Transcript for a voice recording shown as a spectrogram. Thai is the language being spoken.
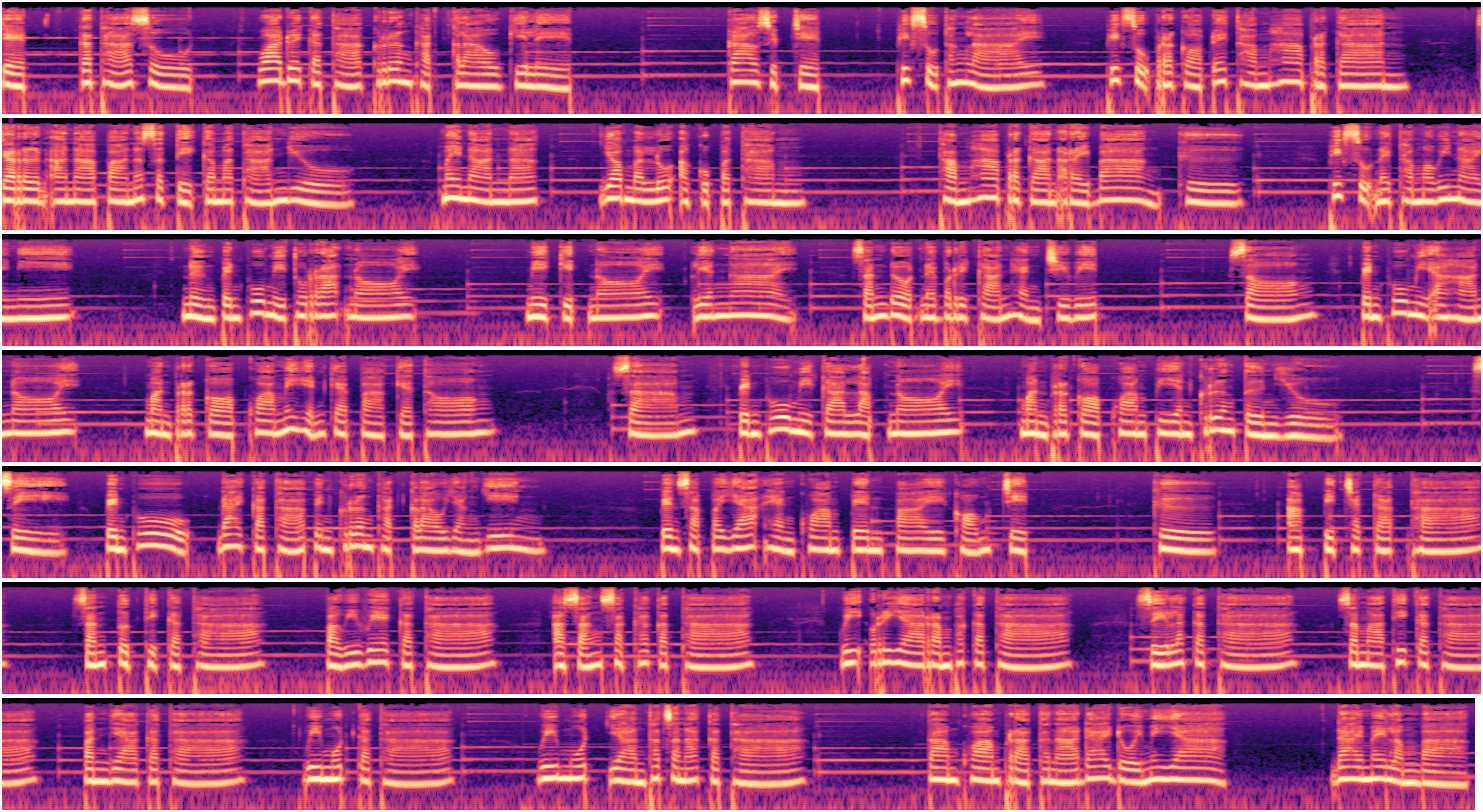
7. กถาสูตรว่าด้วยกถาเครื่องขัดเกลากิเลส 97. ภิกษุทั้งหลาย ภิกษุประกอบได้ทำห้าประการ เจริญอาณาปานสติกรรมฐานอยู่ ไม่นานนัก ย่อมบรรลุอกุปธรรมทำห้าประการอะไรบ้าง คือ ภิกษุในธรรมวินัยนี้หนึ่งเป็นผู้มีธุระน้อย มีกิจน้อย เลี้ยงง่าย สันโดษในบริการแห่งชีวิต 2. เป็นผู้มีอาหารน้อย มันประกอบความไม่เห็นแก่ปากแก่ท้อง 3. เป็นผู้มีการหลับน้อย มันประกอบความเพียรเครื่องตื่นอยู่ 4. เป็นผู้ได้กถาเป็นเครื่องขัดเกลาอย่างยิ่ง เป็นสัพยะแห่งความเป็นไปของจิต คือ อปิชกถา สันตุติกถา ปวิเวกถา อสังสักขกถา วิริยารัมภกถา ศีลกถา สมาธิกถา ปัญญากถา วิมุตติกถา วิมุตติยานทัศนกถา ตามความปรารถนาได้โดยไม่ยาก ได้ไม่ลำบาก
